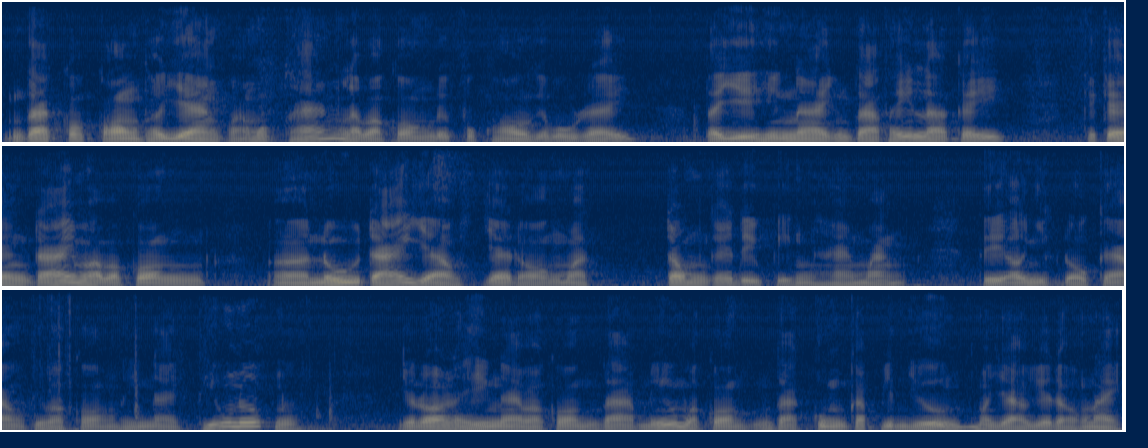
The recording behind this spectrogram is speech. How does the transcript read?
chúng ta có còn thời gian khoảng một tháng là bà con để phục hồi cái bộ rễ. Tại vì hiện nay chúng ta thấy là cái cái cây ăn trái mà bà con à, nuôi trái vào giai đoạn mà trong cái điều kiện hạn mặn thì ở nhiệt độ cao thì bà con hiện nay thiếu nước nữa do đó là hiện nay bà con chúng ta nếu mà con chúng ta cung cấp dinh dưỡng mà vào giai đoạn này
